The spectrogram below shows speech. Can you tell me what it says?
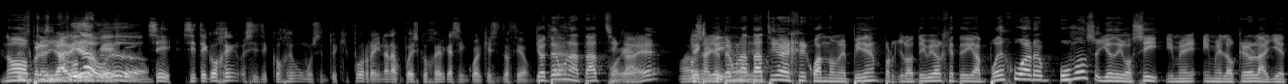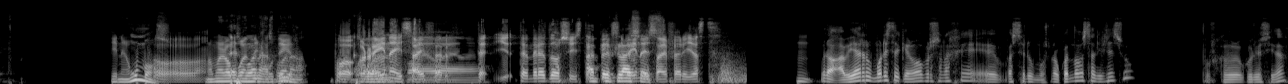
No, pero La vida, boludo. Sí, si te cogen, si te cogen humos en tu equipo, Reina la puedes coger casi en cualquier situación. yo O tengo sea, una táctica, que- ¿eh? O sea, yo tengo una táctica es que cuando me piden, porque lo típico es que te digan, ¿puedes jugar humos? Y yo digo sí, y me, y me loqueo la jet. Tiene humos. O- No me lo pueden buena, discutir. Buena. o es Reina y. Vale, Cypher. vale, vale. Tendré dos instantes, Reina y. Cypher y ya está. Bueno, había rumores de que el nuevo personaje eh, va a ser humos. ¿No? ¿Cuándo va a salir eso? Por cu- curiosidad.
